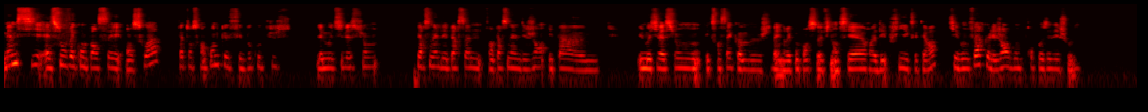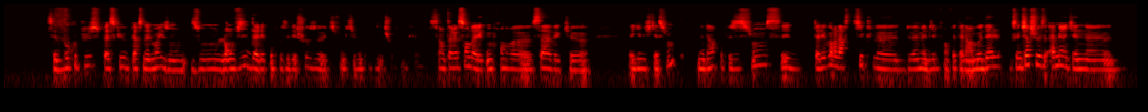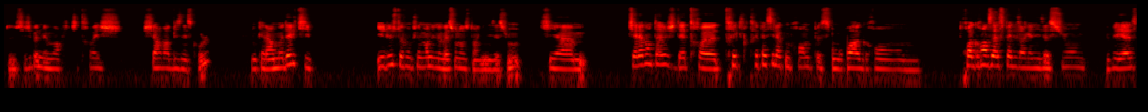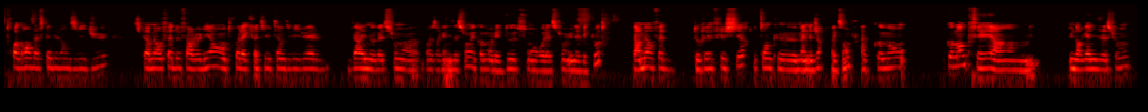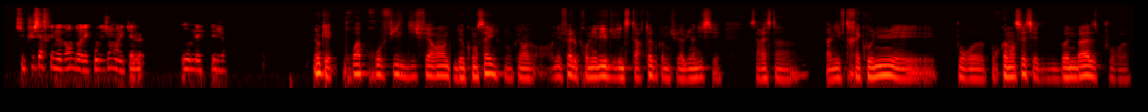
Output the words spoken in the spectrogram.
même si elles sont récompensées en soi, en fait, on se rend compte que c'est beaucoup plus la motivation personnelle des personnes, enfin, personnelle des gens et pas euh, une motivation extrinsèque comme, euh, je sais pas, une récompense financière, euh, des prix, etc., qui vont faire que les gens vont proposer des choses c'est beaucoup plus parce que personnellement ils ont ils ont l'envie d'aller proposer des choses qui font qu'ils vont proposer des choses. C'est intéressant d'aller comprendre ça avec la gamification. Ma dernière proposition, c'est d'aller voir l'article de Emma Biel. en fait, elle a un modèle. C'est une chercheuse américaine de si j'ai bonne mémoire qui travaille chez Harvard Business School. Donc elle a un modèle qui illustre le fonctionnement de l'innovation dans une organisation qui a qui a l'avantage d'être euh, très, très facile à comprendre parce qu'on voit grand, trois grands aspects des organisations VS, trois grands aspects des individus, qui permet en fait de faire le lien entre la créativité individuelle vers l'innovation euh, dans les organisations et comment les deux sont en relation l'une avec l'autre. Permet en fait de réfléchir en tant que manager par exemple à comment comment créer un, une organisation qui puisse être innovante dans les conditions dans lesquelles on est déjà. Ok, trois profils différents de conseils. Donc, en, effet, le premier livre du Lean Startup, comme tu l'as bien dit, c'est, ça reste un, un, livre très connu et pour, euh, pour commencer, c'est une bonne base pour euh,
